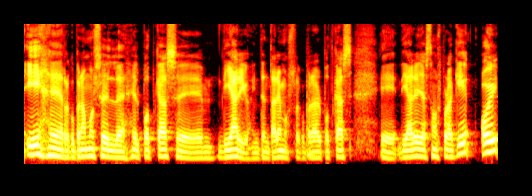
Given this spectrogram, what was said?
y eh, recuperamos el, podcast eh, diario. Intentaremos recuperar el podcast eh, diario. Ya estamos por aquí. Hoy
